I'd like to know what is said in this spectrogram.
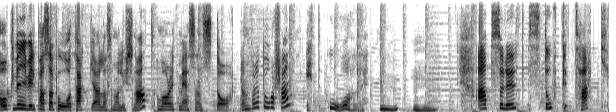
Och vi vill passa på att tacka alla som har lyssnat och varit med sedan starten för ett år sedan. Ett år? Mm. Mm. Absolut, stort tack!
